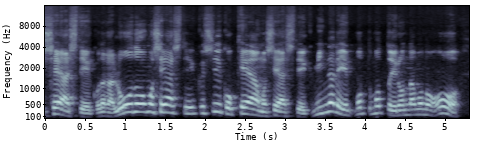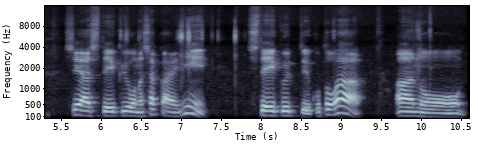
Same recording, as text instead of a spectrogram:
シェアしていく。だから労働もシェアしていくしこうケアもシェアしていく。みんなでもっともっといろんなものをシェアしていくような社会にしていくっていうことはあの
